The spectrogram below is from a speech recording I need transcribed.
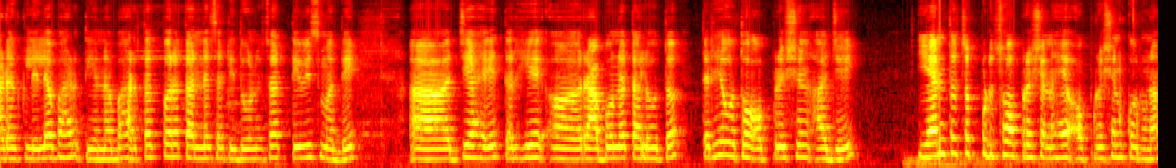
अडकलेल्या भारतीयांना भारतात परत आणण्यासाठी दोन हजार तेवीसमध्ये जे आहे तर हे राबवण्यात आलं होतं. तर हे होतं ऑपरेशन अजय. यानंतरचं पुढचं ऑपरेशन आहे ऑपरेशन करुणा.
